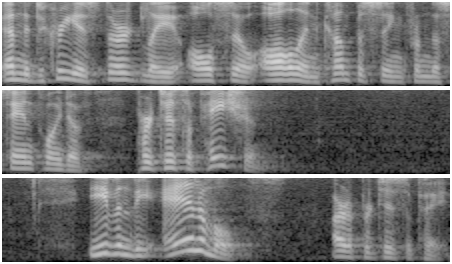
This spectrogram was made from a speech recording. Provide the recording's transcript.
And the decree is, thirdly, also all encompassing from the standpoint of participation. Even the animals are to participate.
